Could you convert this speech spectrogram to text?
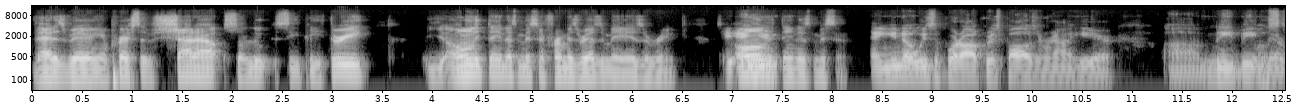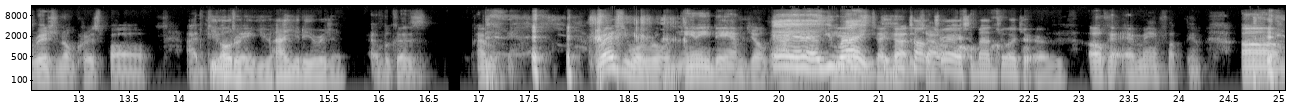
That is very impressive. Shout out, salute to CP3. The only thing that's missing from his resume is a ring. The And only you- thing that's missing. And you know, we support all Chris Pauls around here. Um, me being the original Chris Paul, I do He older take, than you. How you the original? because I'm Reggie will ruin any damn joke. Yeah, you He'll right. you out the talked shower. trash about Georgia earlier. Okay, and man, fuck them. Um,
